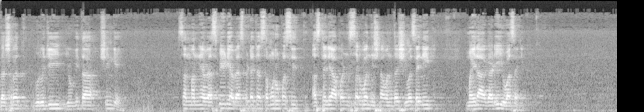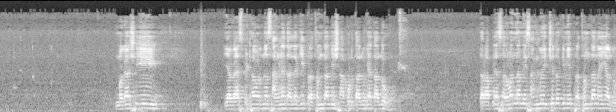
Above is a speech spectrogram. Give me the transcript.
दशरथ गुरुजी योगिता शिंगे. सन्मान्य व्यासपीठ या व्यासपीठाच्या समोर उपस्थित असलेले आपण सर्व निष्ठावंत शिवसैनिक महिला आघाडी युवा सैनिक. मगाशी या व्यासपीठावरनं सांगण्यात आलं की प्रथमतः मी शहापूर तालुक्यात आलो. तर आपल्या सर्वांना मी सांगू इच्छितो की मी प्रथमतः नाही आलो.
